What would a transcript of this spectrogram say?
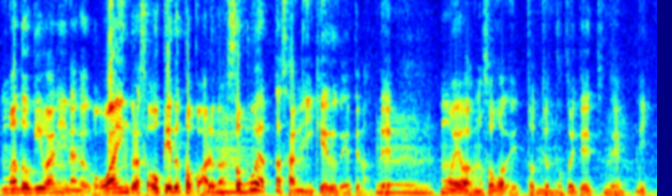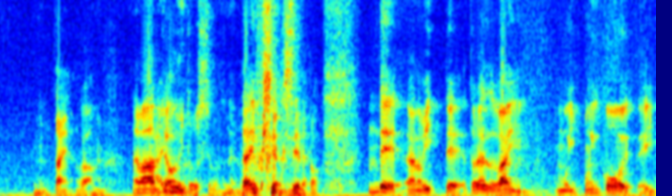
窓際になんかこうワイングラス置けるとこあるから、うん。そこやったら3人行けるでってなって、うん。もうええわもうそこでちょっとといてって言って、うん。行っうんたんやんか、うん。でわーってだいぶ移動してますね。だいぶしてしてたろ、であの行ってとりあえずワインもう一本行こう言って一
